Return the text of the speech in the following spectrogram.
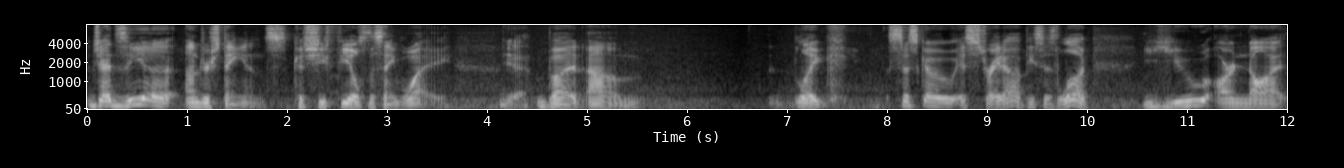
Jadzia understands because she feels the same way. Yeah. But um, like Sisko is straight up. He says, "Look, you are not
